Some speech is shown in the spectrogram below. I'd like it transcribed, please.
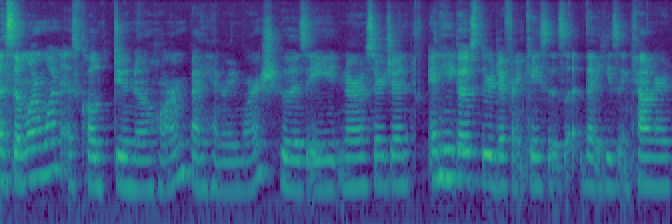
a similar one is called Do No Harm by Henry Marsh, who is a neurosurgeon, and he goes through different cases that he's encountered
